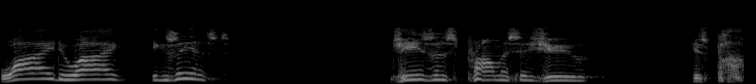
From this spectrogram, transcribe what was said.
Why do I exist? Jesus promises you His power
